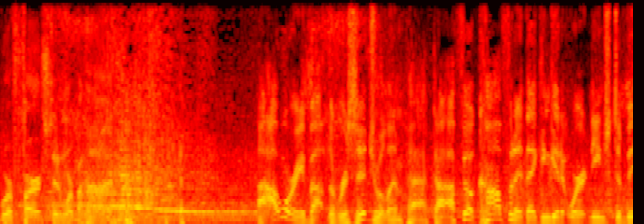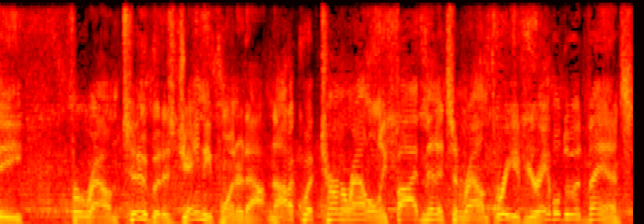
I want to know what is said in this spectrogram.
we're first and we're behind. I worry about the residual impact. I feel confident they can get it where it needs to be for round two, but as Jamie pointed out, not a quick turnaround, only five minutes in round three. If you're able to advance,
